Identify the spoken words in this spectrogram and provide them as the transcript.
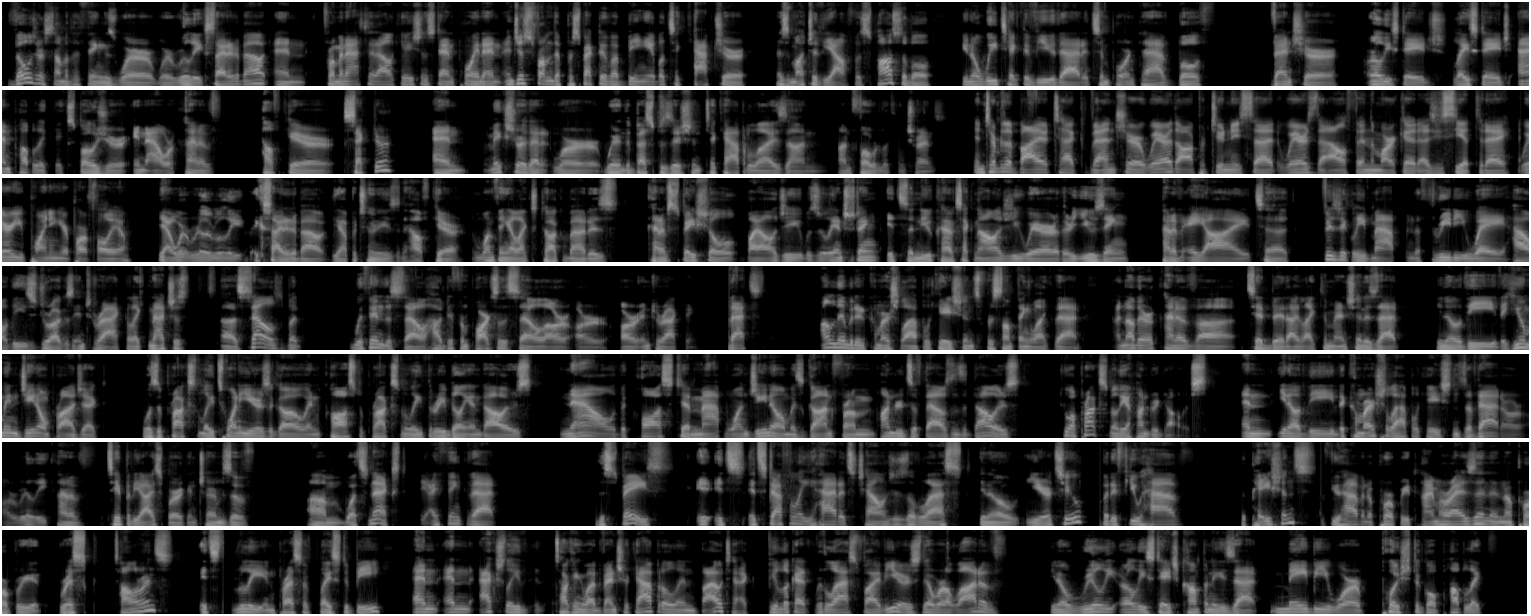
those are some of the things we're we're really excited about. And from an asset allocation standpoint, and, and just from the perspective of being able to capture as much of the alpha as possible, you know, we take the view that it's important to have both venture, early stage, late stage, and public exposure in our kind of healthcare sector and make sure that we're we're in the best position to capitalize on on forward looking trends in terms of biotech venture, where are the opportunities set? Where's the alpha in the market as you see it today? Where are you pointing your portfolio? Yeah, we're really, really excited about the opportunities in healthcare. One thing I like to talk about is kind of spatial biology was really interesting. It's a new kind of technology where they're using kind of AI to physically map in a 3D way how these drugs interact, like not just uh, cells, but within the cell, how different parts of the cell are are are interacting. That's unlimited commercial applications for something like that. Another kind of uh, tidbit I like to mention is that you know the the Human Genome Project was approximately 20 years ago and cost approximately three billion dollars. Now the cost to map one genome has gone from hundreds of thousands of dollars to approximately hundred dollars. And you know the the commercial applications of that are are really kind of tip of the iceberg in terms of um, what's next. I think that the space it, it's it's definitely had its challenges over the last you know year or two. But if you have the patience, if you have an appropriate time horizon and appropriate risk tolerance, it's really impressive place to be. And and actually, talking about venture capital and biotech, if you look at for the last five years, there were a lot of you know really early stage companies that maybe were pushed to go public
